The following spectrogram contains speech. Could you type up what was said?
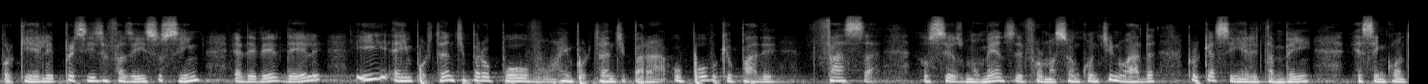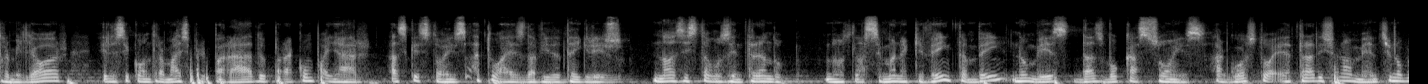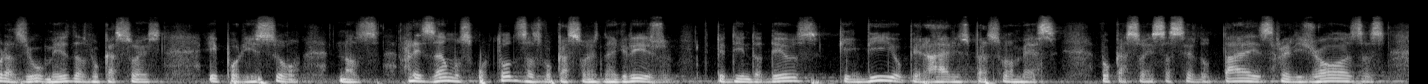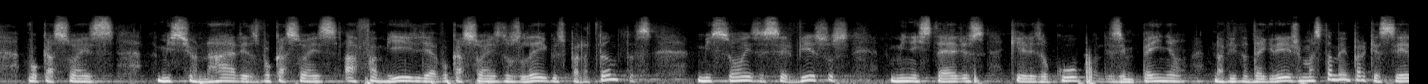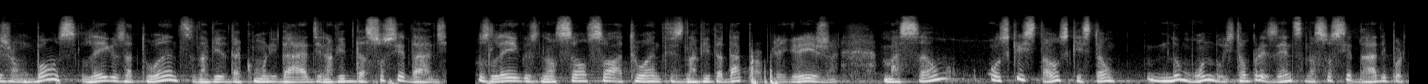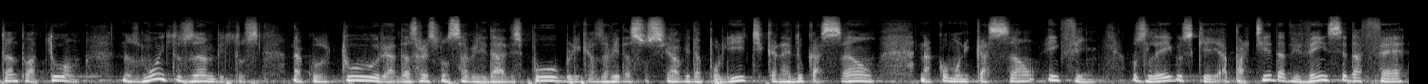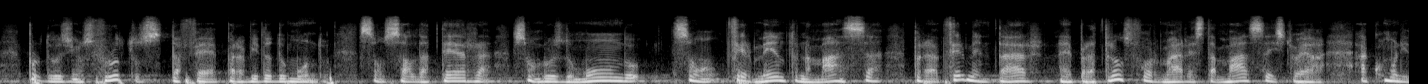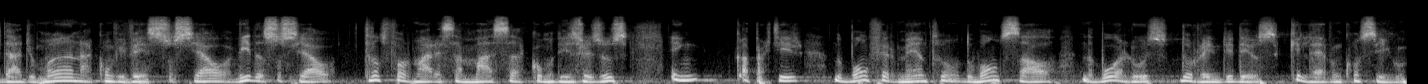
porque ele precisa fazer isso sim, é dever dele e é importante para o povo, é importante para o povo que o padre faça os seus momentos de formação continuada, porque assim ele também se encontra melhor, ele se encontra mais preparado para acompanhar as questões atuais da vida da igreja. Nós estamos entrando na semana que vem também no mês das vocações. Agosto é tradicionalmente no Brasil o mês das vocações e por isso nós rezamos por todas as vocações na igreja, pedindo a Deus que envie operários para a sua messe, vocações sacerdotais, religiosas, vocações missionárias, vocações à família, vocações dos leigos para tantas missões e serviços, ministérios que eles ocupam, desempenham na vida da igreja, mas também para que sejam bons leigos atuantes na vida da comunidade, na vida da sociedade. Os leigos não são só atuantes na vida da própria igreja, mas são os cristãos que estão no mundo, estão presentes na sociedade e, portanto, atuam nos muitos âmbitos da cultura, das responsabilidades públicas, da vida social, vida política, na educação, na comunicação, enfim, os leigos que, a partir da vivência da fé, produzem os frutos da fé para a vida do mundo. São sal da terra, são luz do mundo, são fermento na massa para fermentar, né, para transformar esta massa, isto é, a, a comunidade humana, a convivência social, a vida social, transformar essa massa, como diz Jesus, em a partir do bom fermento, do bom sal, da boa luz do reino de Deus que levam consigo.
